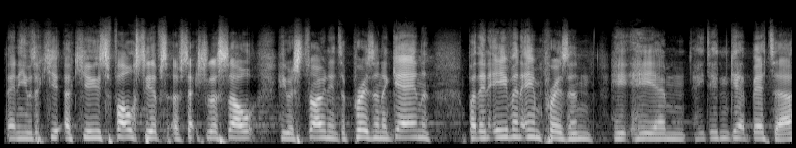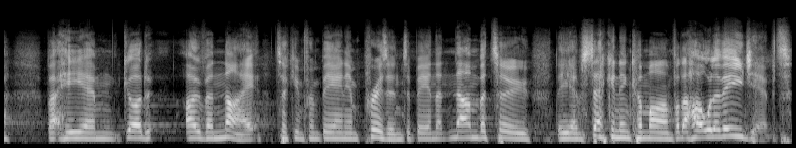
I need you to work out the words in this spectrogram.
Then he was acu- accused falsely of, of, sexual assault. He was thrown into prison again. But then, even in prison, he, he, um, he didn't get bitter. But he, um, God overnight took him from being in prison to being the number two, the um, second in command for the whole of Egypt.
